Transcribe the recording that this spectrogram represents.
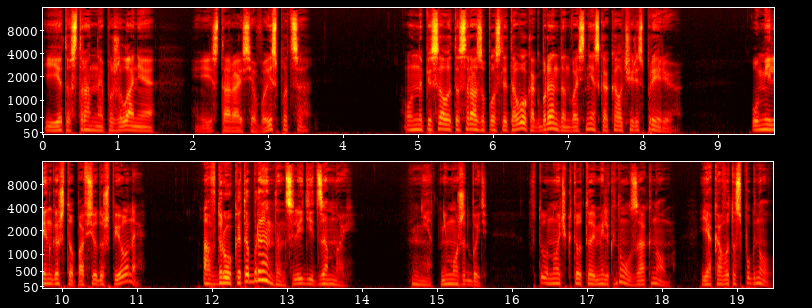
И это странное пожелание «и старайся выспаться». Он написал это сразу после того, как Брэндон во сне скакал через прерию. У Миллинга что, повсюду шпионы? А вдруг это Брэндон следит за мной? Нет, не может быть. В ту ночь кто-то мелькнул за окном. Я кого-то спугнул.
